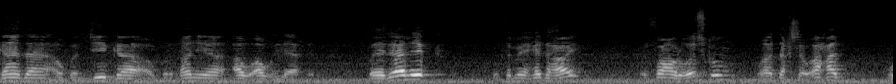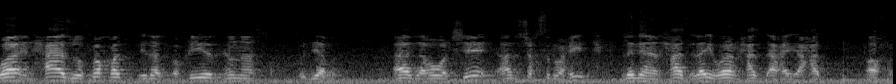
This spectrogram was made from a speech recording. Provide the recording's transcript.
كندا أو بلجيكا أو بريطانيا أو أو إلى آخره. فلذلك نسميه هيد هاي ارفعوا رؤوسكم ولا تخشوا أحد وانحازوا فقط إلى الفقير هنا في اليمن. هذا هو الشيء هذا الشخص الوحيد الذي ننحاز إليه ولا ننحاز لاي أحد آخر.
